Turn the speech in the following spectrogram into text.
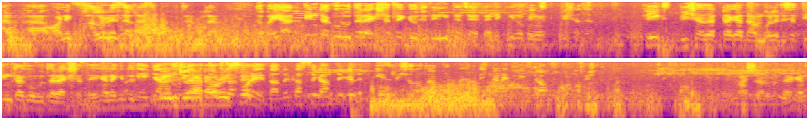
আর অনেক ভালো রেজাল্ট আছে কবুতরগুলার তো ভাইয়া তিনটা কবুতর একসাথে কেউ যদি নিতে চায় তাহলে কি রকম বিশ হাজার ফিক্স বিশ হাজার টাকা দাম বলে দিচ্ছে তিনটা কবুতর একসাথে এখানে কিন্তু যারা জোড়াটাও করে তাদের কাছ থেকে আনতে গেলে পিস বিশ হাজার টাকা পড়বে এখানে তিনটা মাশাআল্লাহ, দেখেন,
